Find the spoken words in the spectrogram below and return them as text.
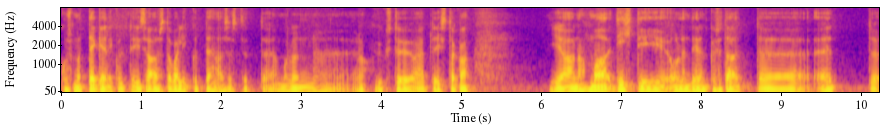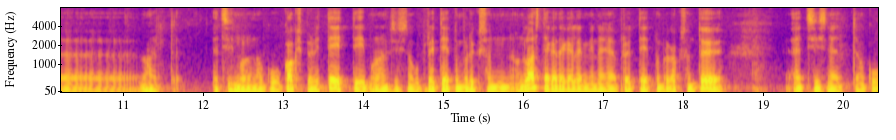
kus ma tegelikult ei saa seda valikut teha, sest et äh, mul on noh, üks töö ajab teist taga. Ja noh, ma tihti olen teinud ka seda, et, et noh, et et siis mul on nagu kaks prioriteeti, mul on siis nagu prioriteet number üks on, on lastega tegelemine ja prioriteet number kaks on töö et siis need nagu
